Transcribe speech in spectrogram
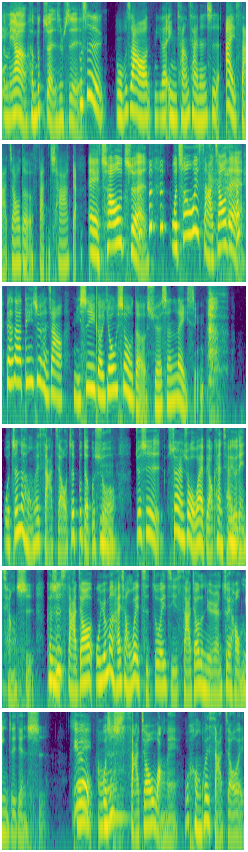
怎么样？很不准是不是？不是。我不知道哦，你的隐藏才能是爱撒娇的反差感，哎，超准！我超会撒娇的。大家第一句很像，你是一个优秀的学生类型。我真的很会撒娇，这不得不说，就是虽然说我外表看起来有点强势，可是撒娇，我原本还想为此做一集撒娇的女人最好命这件事，因为我是撒娇王，哎，我很会撒娇，哎，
